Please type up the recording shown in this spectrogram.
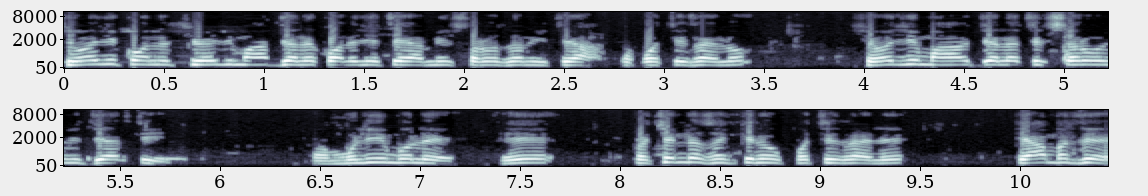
शिवाजी कॉलेज शिवाजी महाविद्यालय कॉलेज येथे आम्ही सर्वजण इथे उपस्थित राहिलो. शिवाजी महाविद्यालयातील सर्व विद्यार्थी मुली मुले हे प्रचंड संख्येने उपस्थित राहिले. त्यामध्ये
